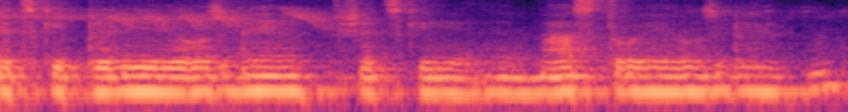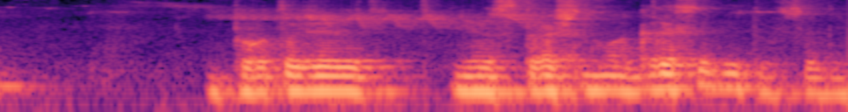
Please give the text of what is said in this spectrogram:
Všechny pily rozbil, všechny nástroje rozbil. Protože měl strašnou agresivitu v sobě.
